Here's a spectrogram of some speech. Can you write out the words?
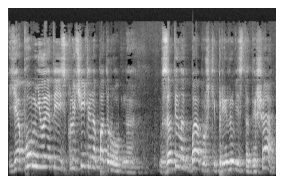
Я помню это исключительно подробно. В затылок бабушки, прерывисто дыша,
